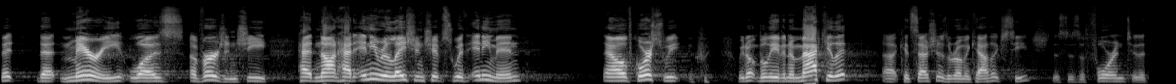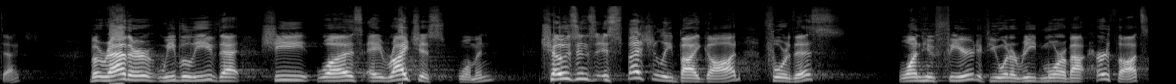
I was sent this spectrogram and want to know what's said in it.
that, that Mary was a virgin. She had not had any relationships with any men. Now, of course, we, we don't believe in immaculate uh, conception as the Roman Catholics teach. This is foreign to the text. But rather, we believe that she was a righteous woman, chosen especially by God for this, one who feared. If you want to read more about her thoughts,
